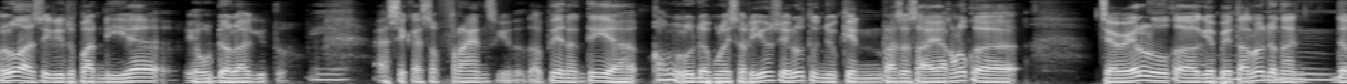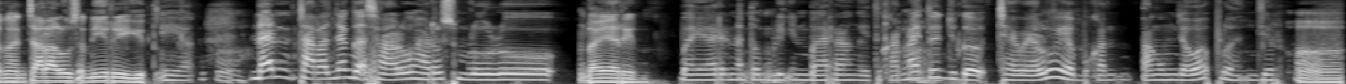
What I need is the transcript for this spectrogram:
lu asik di depan dia ya udahlah gitu. Iya. Asik as a friends gitu. Tapi nanti ya kalau lu udah mulai serius ya lu tunjukin rasa sayang lu ke cewek lu ke gebetan lu dengan dengan cara lu sendiri gitu. Iya. Dan caranya nggak selalu harus melulu Bayarin. bayarin atau beliin barang gitu. Karena itu juga cewek lu ya bukan tanggung jawab lu anjir. Heeh,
